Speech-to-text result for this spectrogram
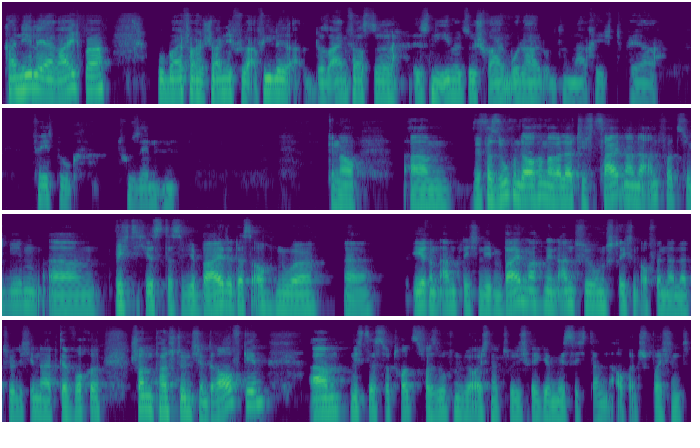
Kanäle erreichbar, wobei wahrscheinlich für viele das Einfachste ist, eine E-Mail zu schreiben oder halt uns eine Nachricht per Facebook zu senden. Genau. Ähm, wir versuchen da auch immer relativ zeitnah eine Antwort zu geben. Ähm, wichtig ist, dass wir beide das auch nur äh, ehrenamtlich nebenbei machen, in Anführungsstrichen, auch wenn dann natürlich innerhalb der Woche schon ein paar Stündchen draufgehen. Ähm, nichtsdestotrotz versuchen wir euch natürlich regelmäßig dann auch entsprechend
